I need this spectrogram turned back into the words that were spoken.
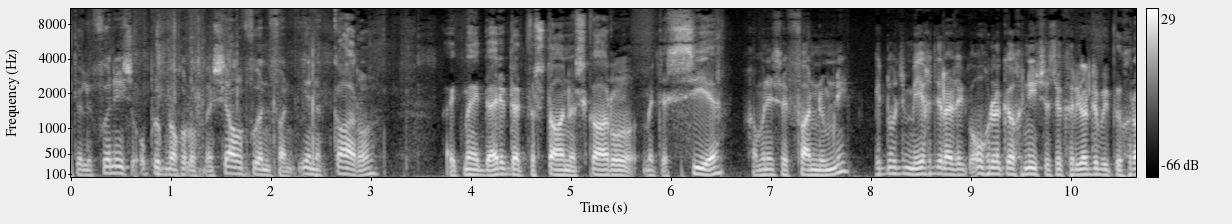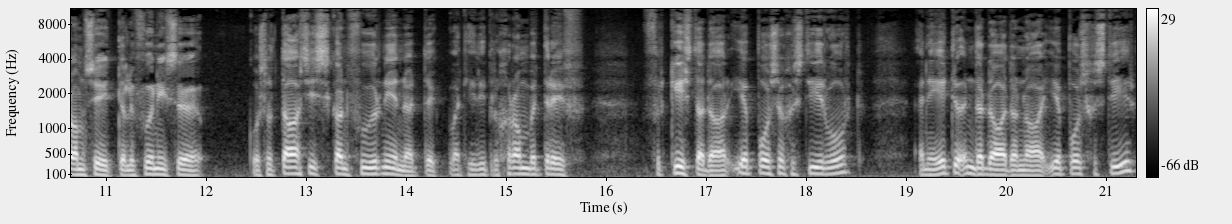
telefoniese oproep nogal op my selfoon van ene Karel. Hy het my duidelik dit verstaan as Karel met 'n C. Gaan my nie sy van noem nie. Ek het nooit meegedeel dat ek ongelukkig nie soos ek gereeld op die program sê telefoniese konsultasies kan voer nie en dat ek wat hierdie program betref verkies dat daar e-posse gestuur word en hy het toe inderdaad daarna e-pos gestuur.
